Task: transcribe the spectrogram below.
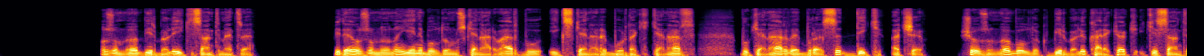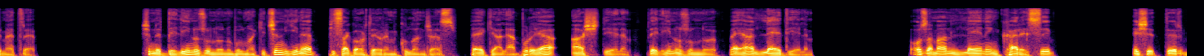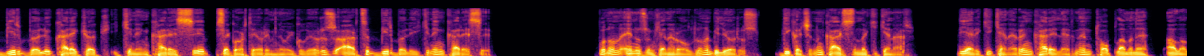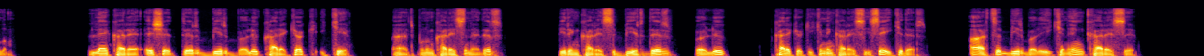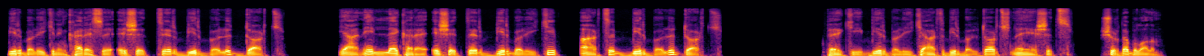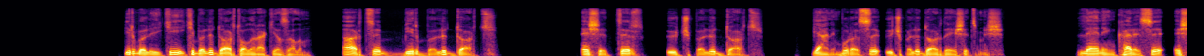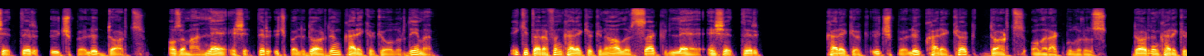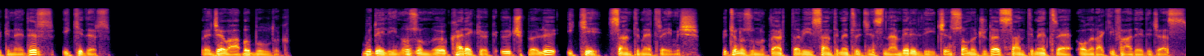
Uzunluğu 1 bölü 2 santimetre. Bir de uzunluğunu yeni bulduğumuz kenar var. Bu x kenarı, buradaki kenar, bu kenar ve burası dik açı. Şu uzunluğu bulduk. 1 bölü karekök 2 santimetre. Şimdi deliğin uzunluğunu bulmak için yine Pisagor teoremi kullanacağız. Pekala, buraya h diyelim. Deliğin uzunluğu veya l diyelim. O zaman l'nin karesi eşittir 1 bölü karekök 2'nin karesi, Pisagor teoremini uyguluyoruz, artı 1 bölü 2'nin karesi. Bunun en uzun kenar olduğunu biliyoruz. Dik açının karşısındaki kenar. Diğer iki kenarın karelerinin toplamını alalım. l kare eşittir 1 bölü karekök 2. Evet, bunun karesi nedir? 1'in karesi 1'dir, bölü karekök 2'nin karesi ise 2'dir. Artı 1 bölü 2'nin karesi. 1 bölü 2'nin karesi eşittir 1 bölü 4. Yani l kare eşittir 1 bölü 2 artı 1 bölü 4. Peki 1 bölü 2 artı 1 bölü 4 neye eşit? Şurada bulalım. 1 bölü 2, 2 bölü 4 olarak yazalım. Artı 1 bölü 4 eşittir 3 bölü 4. Yani burası 3 bölü 4'e eşitmiş. L'nin karesi eşittir 3 bölü 4. O zaman l eşittir 3 bölü 4'ün karekökü olur değil mi? İki tarafın karekökünü alırsak, l eşittir karekök 3 bölü karekök 4 olarak buluruz. 4'ün karekökü nedir? 2'dir. Ve cevabı bulduk. Bu deliğin uzunluğu karekök 3 bölü 2 santimetreymiş. Bütün uzunluklar tabii santimetre cinsinden verildiği için sonucu da santimetre olarak ifade edeceğiz.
